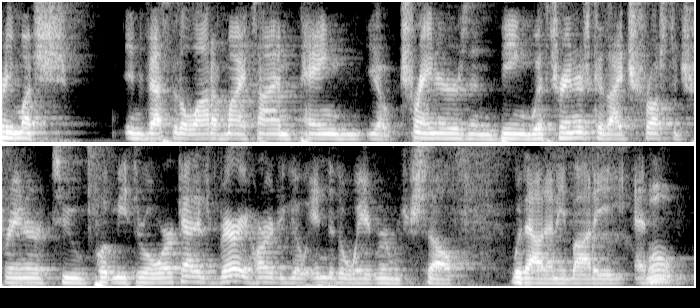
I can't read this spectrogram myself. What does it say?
pretty much invested a lot of my time paying you know trainers and being with trainers because I trust a trainer to put me through a workout. It's very hard to go into the weight room yourself without anybody. And well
